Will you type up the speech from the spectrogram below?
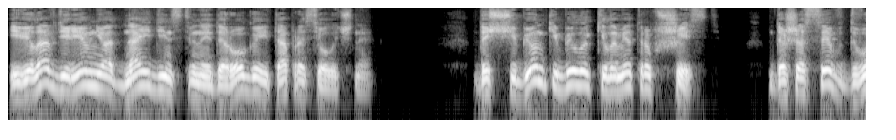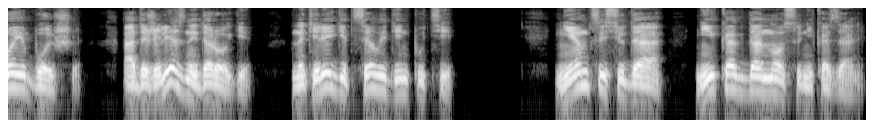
И вела в деревню одна единственная дорога, и та проселочная. До Щебенки было километров шесть до шоссе вдвое больше, а до железной дороги на телеге целый день пути. Немцы сюда никогда носу не казали,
